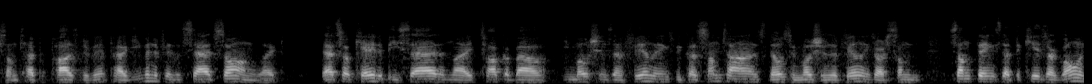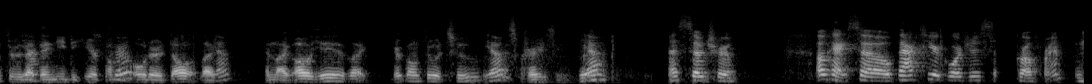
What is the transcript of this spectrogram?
some type of positive impact, even if it's a sad song. Like that's okay to be sad and like talk about emotions and feelings because sometimes those emotions and feelings are some some things that the kids are going through Yeah. that they need to hear from an older adult. Like Yeah. and like, oh yeah, like you're going through it too. Yeah. that's crazy. Yeah, that's so true. Okay, so back to your gorgeous girlfriend.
